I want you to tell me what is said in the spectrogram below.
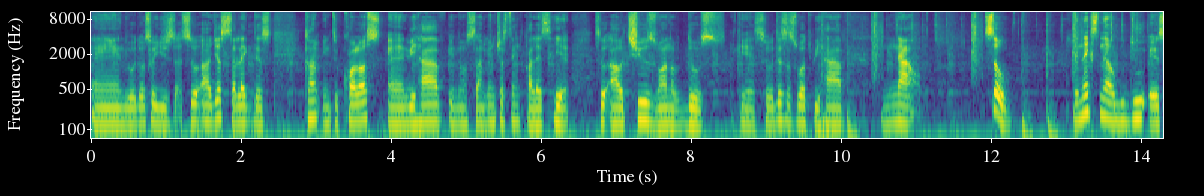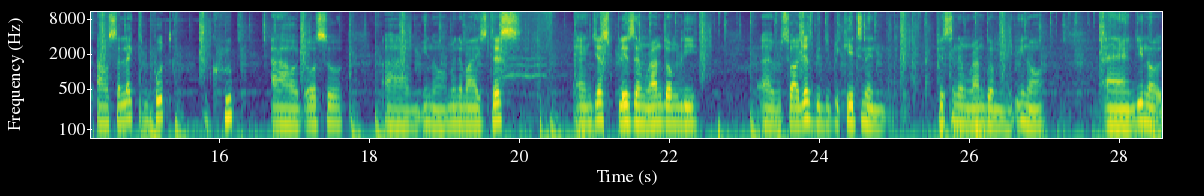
and we would also use that. So i'll just select this come into colors and we have you know some interesting colors here. So i'll choose one of those. Okay so this is what we have now. So the next thing i'll do is i'll select both group. I would also um, you know minimize this and just place them randomly. Uh, so i'll just be duplicating and placing them randomly you know and you know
